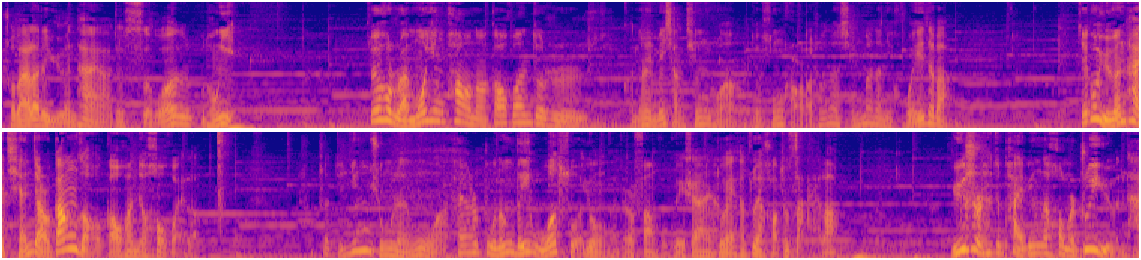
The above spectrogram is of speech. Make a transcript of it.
说白了，这宇文泰啊，就死活不同意。最后软磨硬泡呢，高欢就是可能也没想清楚啊，就松口了，说那行吧，那你回去吧。结果宇文泰前脚刚走，高欢就后悔了，这这英雄人物啊，他要是不能为我所用，那就是放虎归山呀。对他最好就宰了。于是他就派兵在后面追宇文泰，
